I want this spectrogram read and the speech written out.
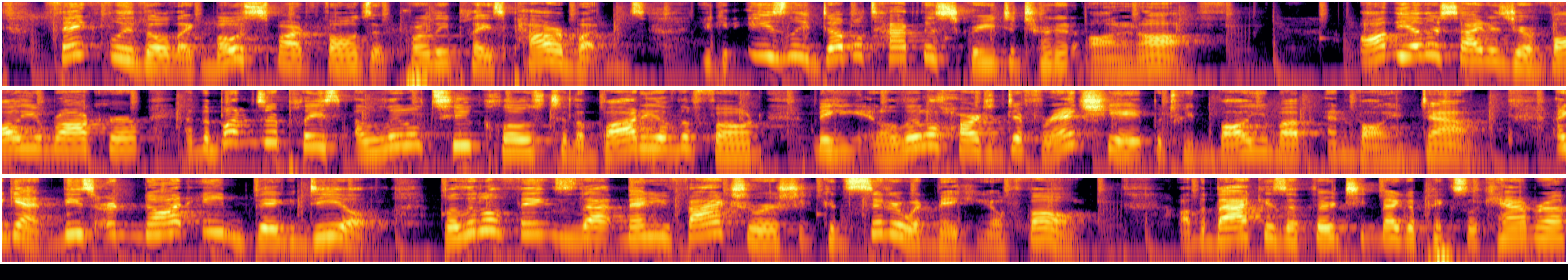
Thankfully, though, like most smartphones with poorly placed power buttons, you can easily double tap the screen to turn it on and off. On the other side is your volume rocker, and the buttons are placed a little too close to the body of the phone, making it a little hard to differentiate between volume up and volume down. Again, these are not a big deal, but little things that manufacturers should consider when making a phone. On the back is a 13 megapixel camera,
